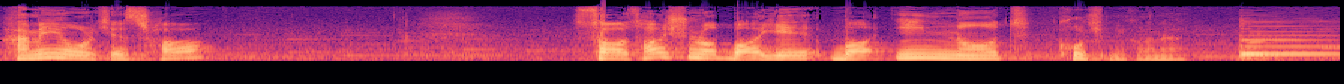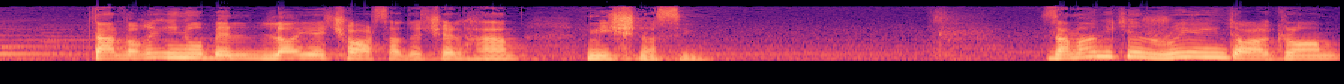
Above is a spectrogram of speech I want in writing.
همه ارکسترها سازهاشون رو با, با این نوت کوک می‌کنن. در واقع اینو به لای 440 هم می‌شناسیم. زمانی که روی این دیاگرام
